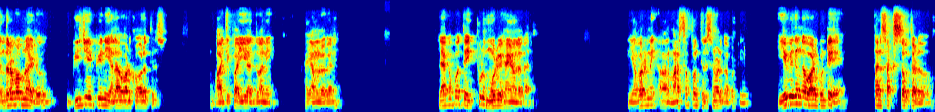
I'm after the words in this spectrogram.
చంద్రబాబు నాయుడు బీజేపీని ఎలా వాడుకోవాలో తెలుసు. వాజ్పేయి అద్వానీ హయాంలో కానీ లేకపోతే ఇప్పుడు మోడీ హయాంలో కానీ ఎవరిని వాళ్ళ మనస్తత్వం తెలిసినవాడు కాబట్టి ఏ విధంగా వాడుకుంటే తను సక్సెస్ అవుతాడో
